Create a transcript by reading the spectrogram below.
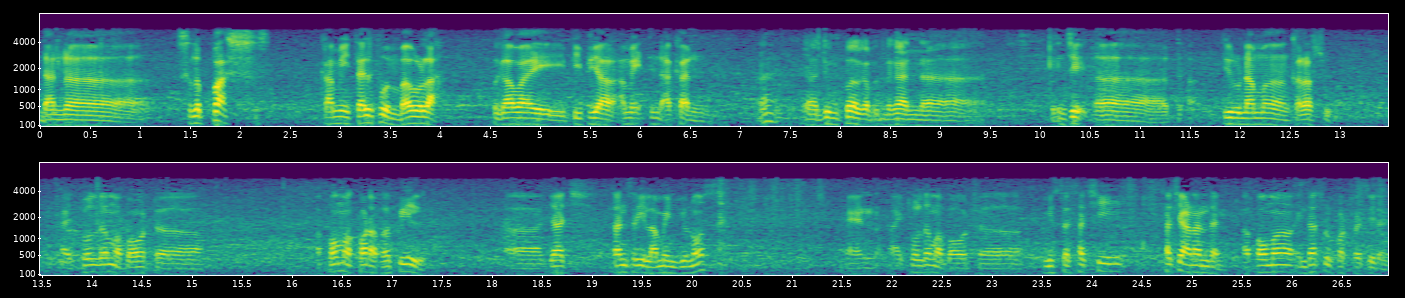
dan selepas kami telefon barulah pegawai PPR ambil tindakan uh, ya, jumpa dengan uh, Encik uh, tiru nama Karasu I told them about uh, a former Court of Appeal, uh, Judge Tan Sri Lamin Yunus, and I told them about uh, Mr. Sachi, Sachi Anandan, a former Industrial Court President.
